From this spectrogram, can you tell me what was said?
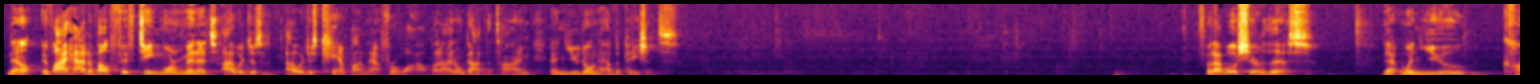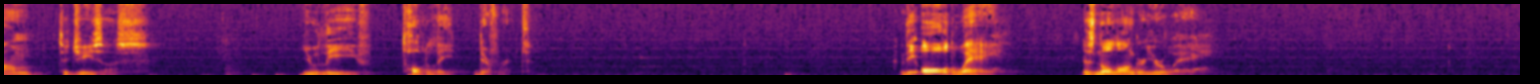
Now, if I had about 15 more minutes, I would just I would just camp on that for a while, but I don't got the time and you don't have the patience. But I will share this that when you come to Jesus, you leave totally different. The old way is no longer your way.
